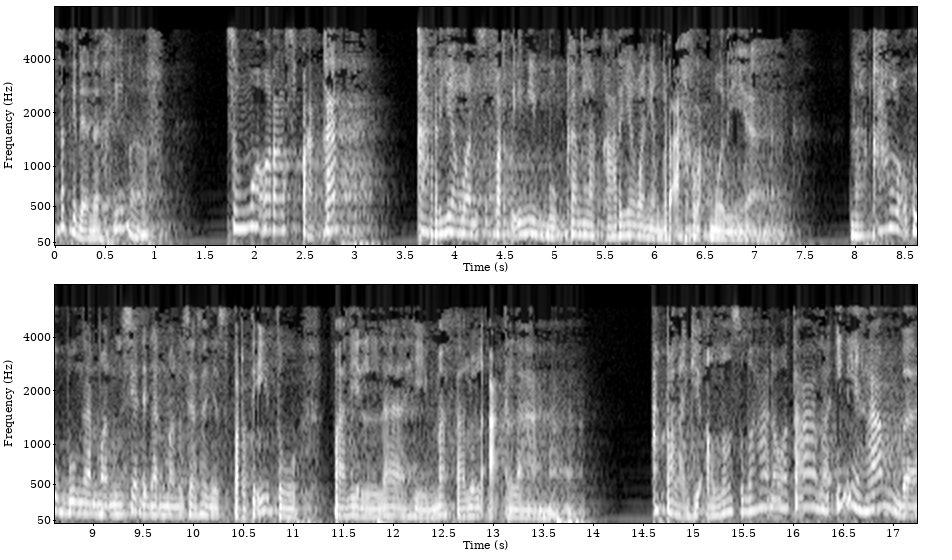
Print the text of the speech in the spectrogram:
rasa tidak ada khilaf. Semua orang sepakat karyawan seperti ini bukanlah karyawan yang berakhlak mulia. Nah kalau hubungan manusia dengan manusia saja seperti itu Falillahi mathalul a'la. Apalagi Allah subhanahu wa ta'ala. Ini hamba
